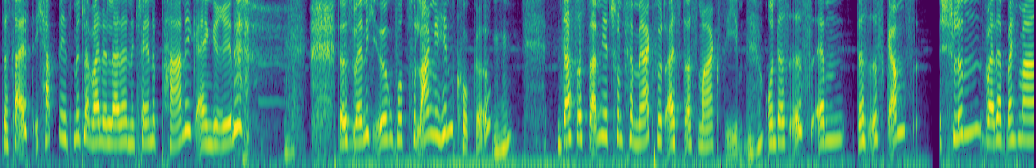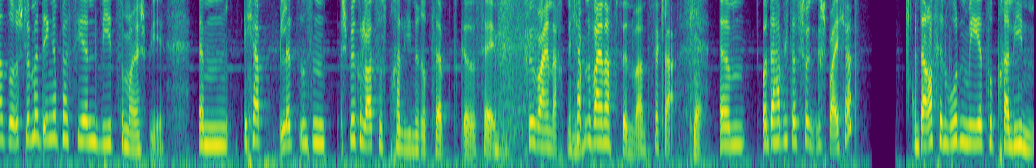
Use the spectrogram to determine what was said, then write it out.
Das heißt, ich habe mir jetzt mittlerweile leider eine kleine Panik eingeredet, dass wenn ich irgendwo zu lange hingucke, Mhm. dass das dann jetzt schon vermerkt wird, als das mag sie. Und das ist, ähm, das ist ganz schlimm, weil da manchmal so schlimme Dinge passieren, wie zum Beispiel, ähm, ich habe letztens ein Spekulatius-Pralinen-Rezept gesaved für Weihnachten. Ich habe eine Weihnachtspinnwand, ist ja klar. Klar. Ähm, und da habe ich das schon gespeichert. Und daraufhin wurden mir jetzt so Pralinen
